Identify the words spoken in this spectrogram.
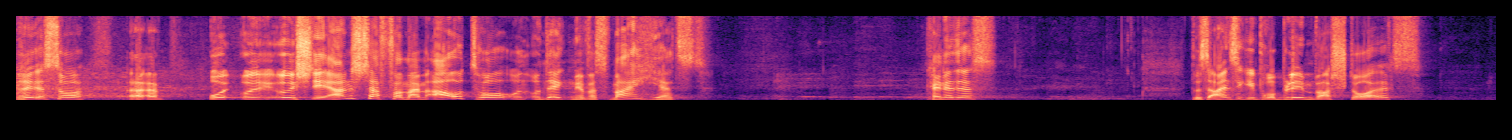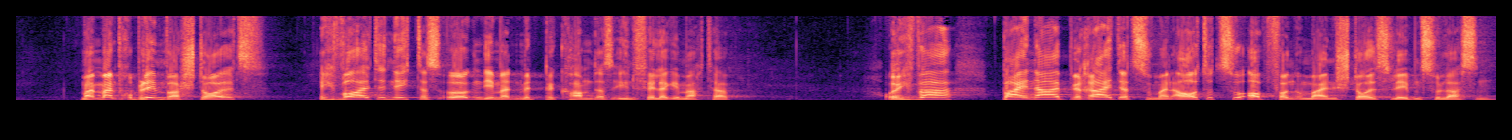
redest so, äh, und, und, und ich stehe ernsthaft vor meinem Auto und, und denke mir, was mache ich jetzt? Kennt ihr das? Das einzige Problem war Stolz. Mein, mein Problem war Stolz. Ich wollte nicht, dass irgendjemand mitbekommt, dass ich einen Fehler gemacht habe. Und ich war beinahe bereit dazu, mein Auto zu opfern, um meinen Stolz leben zu lassen.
